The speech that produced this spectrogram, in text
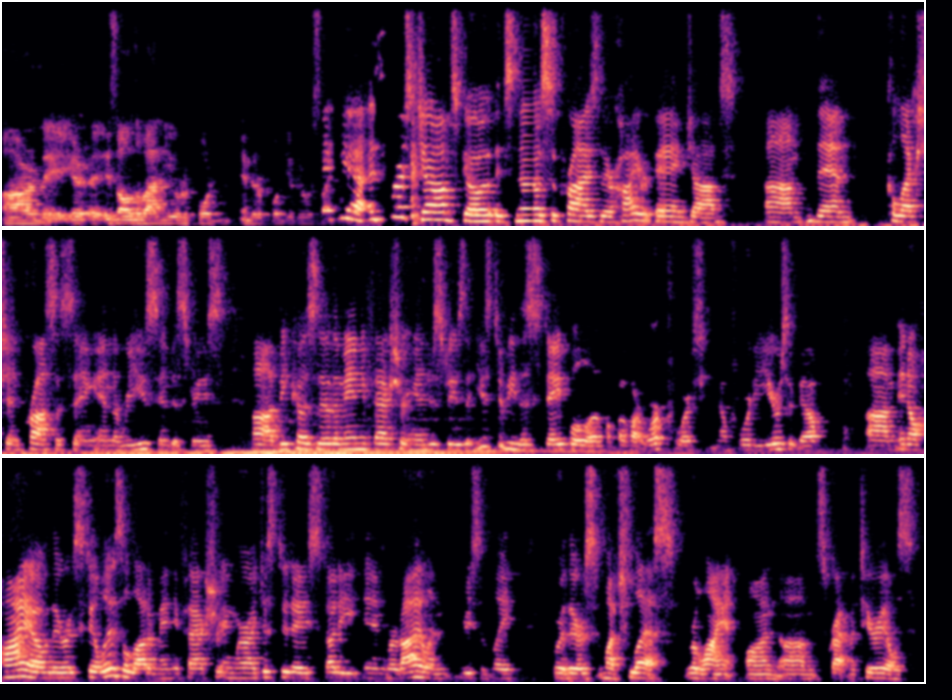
are they? Uh, is all the value reported in the report due to recycling? Yeah, as far as jobs go, it's no surprise they're higher paying jobs um, than collection, processing, and the reuse industries uh, because they're the manufacturing industries that used to be the staple of, of our workforce, you know, 40 years ago. Um, in Ohio, there still is a lot of manufacturing where I just did a study in Rhode Island recently where there's much less reliant on um, scrap materials.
